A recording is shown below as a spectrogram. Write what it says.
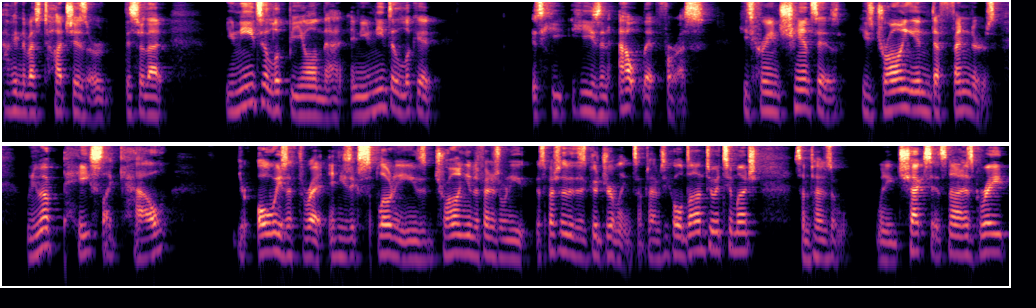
having the best touches or this or that, you need to look beyond that, and you need to look at is he he's an outlet for us. He's creating chances. He's drawing in defenders. When you have pace like Cal, you're always a threat, and he's exploding. He's drawing in defenders when he, especially with his good dribbling. Sometimes he holds on to it too much. Sometimes when he checks, it's not as great.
